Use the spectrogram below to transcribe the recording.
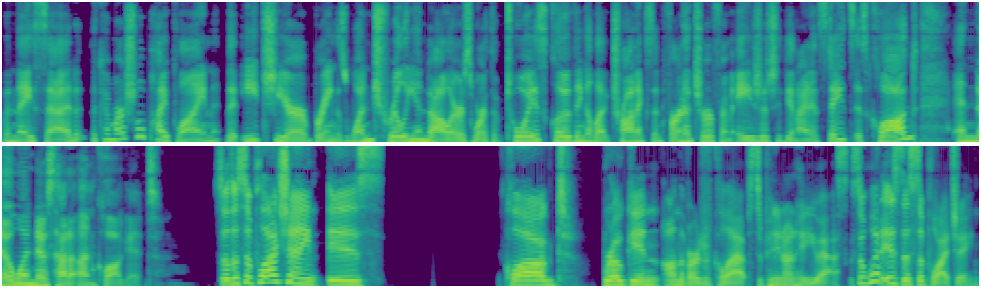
When they said the commercial pipeline that each year brings $1 trillion worth of toys, clothing, electronics, and furniture from Asia to the United States is clogged, and no one knows how to unclog it. So the supply chain is clogged, broken, on the verge of collapse, depending on who you ask. So, what is the supply chain?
